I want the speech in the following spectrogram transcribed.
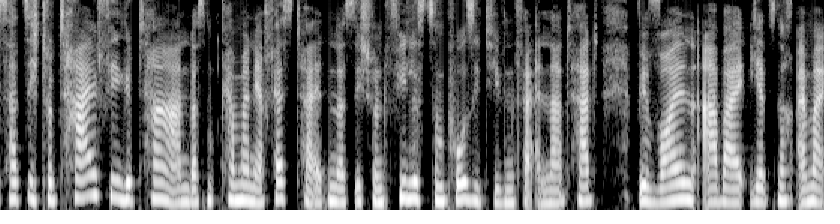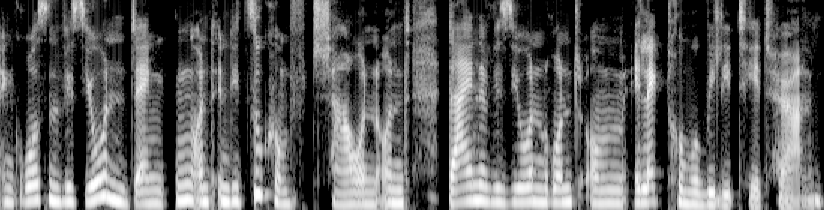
es hat sich total viel getan. Das kann man ja festhalten, dass sich schon vieles zum Positiven verändert hat. Wir wollen aber jetzt noch einmal in großen Visionen denken und in die Zukunft schauen und deine Visionen rund um Elektromobilität hören.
